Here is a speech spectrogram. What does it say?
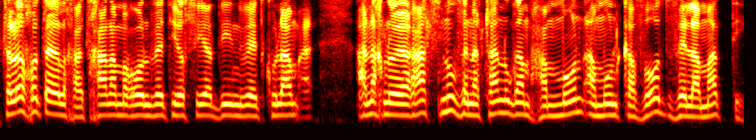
אתה לא יכול לתאר לך, את חנה מרון ואת יוסי עדין ואת כולם. אנחנו הרצנו ונתנו גם המון המון כבוד, ולמדתי.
